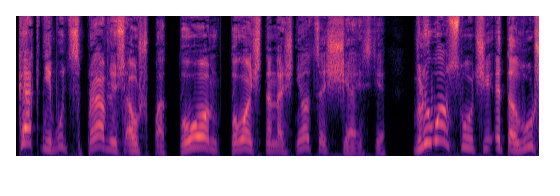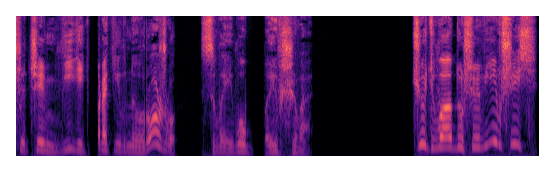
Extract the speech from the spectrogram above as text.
Как-нибудь справлюсь, а уж потом точно начнется счастье. В любом случае, это лучше, чем видеть противную рожу своего бывшего. Чуть воодушевившись,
